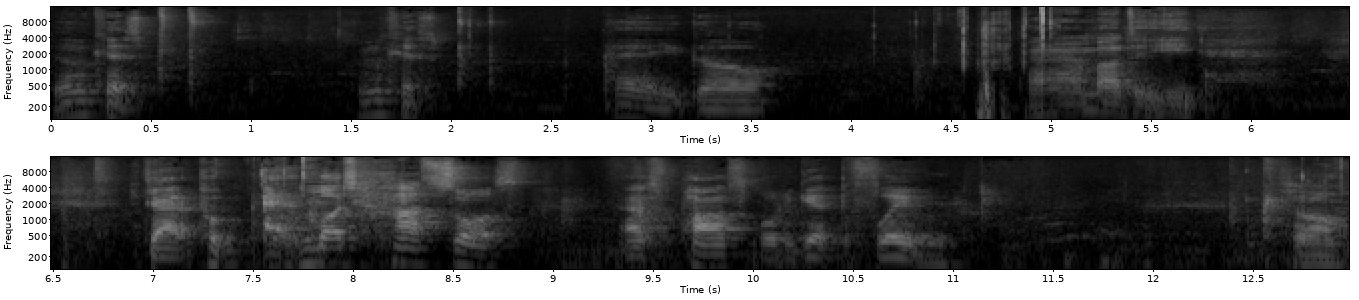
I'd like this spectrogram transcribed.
Give him a kiss. Give him a kiss. There you go. Alright, I'm about to eat. You gotta put as much hot sauce as possible to get the flavor. So,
